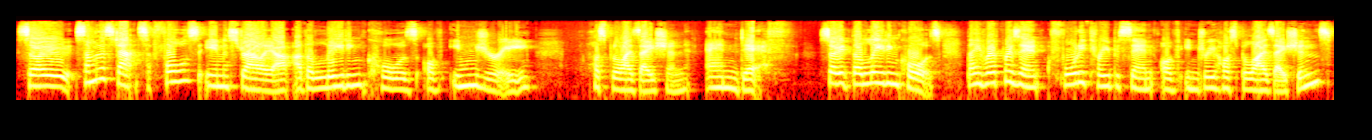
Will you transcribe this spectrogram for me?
So, some of the stats falls in Australia are the leading cause of injury, hospitalisation, and death. So, the leading cause, they represent 43% of injury hospitalisations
